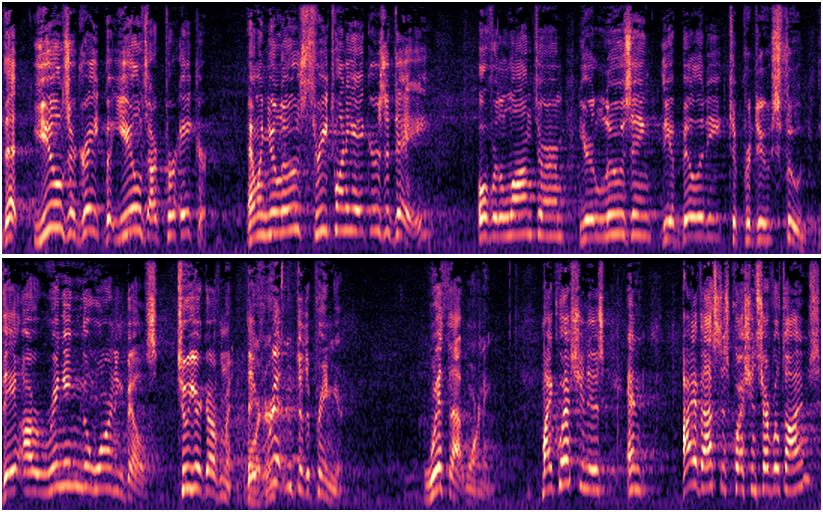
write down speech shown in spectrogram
that yields are great, but yields are per acre. And when you lose 320 acres a day, over the long term, you're losing the ability to produce food. They are ringing the warning bells to your government. They've Order. written to the Premier with that warning. My question is, and I have asked this question several times,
